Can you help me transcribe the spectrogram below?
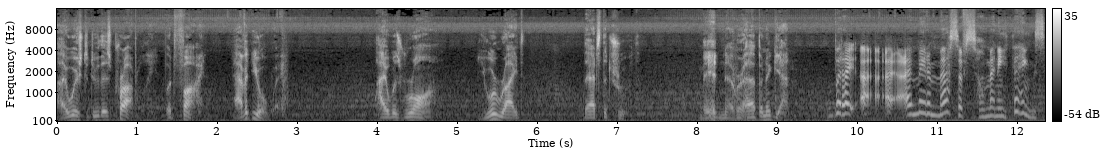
I wish to do this properly, but fine. Have it your way. I was wrong. You were right. That's the truth. May it never happen again. But I, I, I made a mess of so many things.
